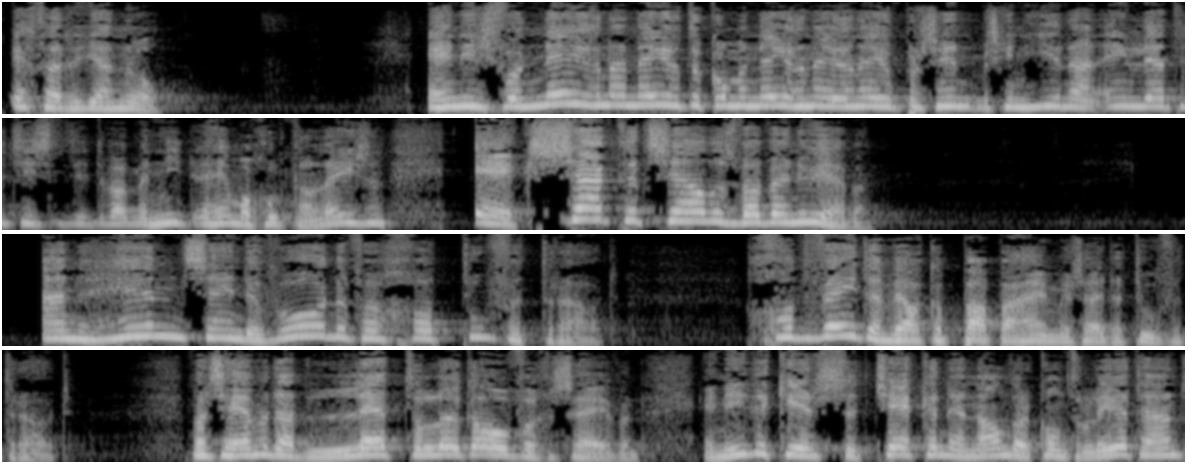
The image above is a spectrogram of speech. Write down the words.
Echt uit het jaar nul. En die is voor 99,999%, misschien hierna één lettertje wat men niet helemaal goed kan lezen, exact hetzelfde als wat wij nu hebben. Aan hen zijn de woorden van God toevertrouwd. God weet aan welke pappenheimer zij dat toevertrouwt. Want ze hebben dat letterlijk overgeschreven. En iedere keer ze checken en een ander controleert aan.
